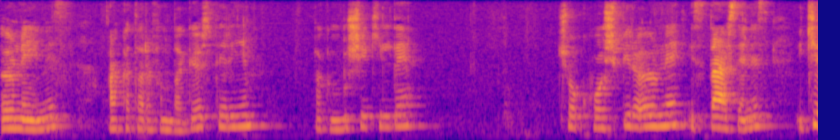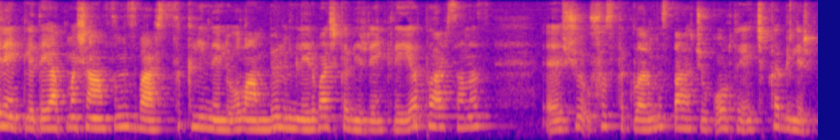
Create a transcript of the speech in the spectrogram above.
Örneğimiz arka tarafını da göstereyim. Bakın bu şekilde. Çok hoş bir örnek. İsterseniz iki renkle de yapma şansımız var. Sık iğneli olan bölümleri başka bir renkle yaparsanız e, şu fıstıklarımız daha çok ortaya çıkabilir.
